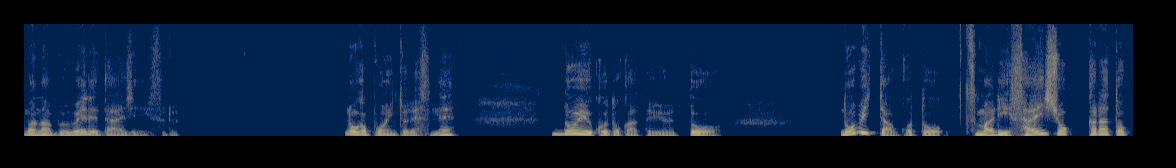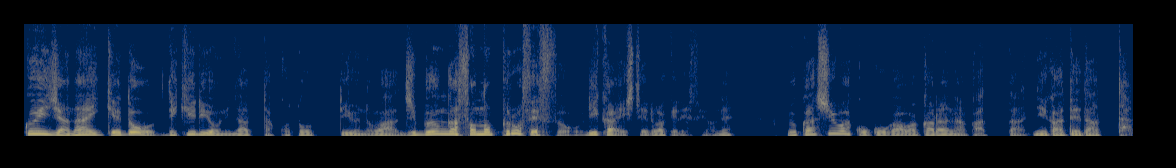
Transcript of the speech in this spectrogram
学ぶ上で大事にするのがポイントですね。どういうことかというと、伸びたこと、つまり最初から得意じゃないけど、できるようになったことっていうのは、自分がそのプロセスを理解しているわけですよね。昔はここが分からなかった、苦手だった。っ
